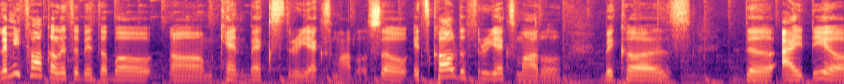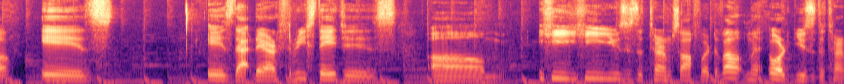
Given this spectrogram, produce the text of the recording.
let me talk a little bit about um, Kent Beck's 3x model. So it's called the 3x model because the idea is is that there are three stages. Um, he he uses the term software development or uses the term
